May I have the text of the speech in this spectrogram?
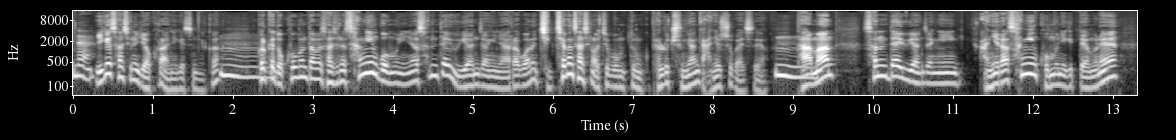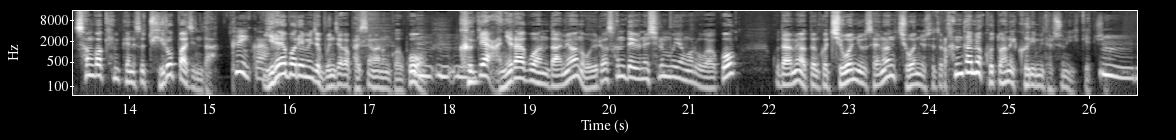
네. 이게 사실은 역할 아니겠습니까? 음, 그렇게 놓고 본다면 사실은 상임 고문이냐 선대위원장이냐라고 하는 직책은 사실 어찌 보면 좀 별로 중요한 게 아닐 수가 있어요. 음, 다만 선대위원장이 아니라 상임 고문이기 때문에 선거 캠페인에서 뒤로 빠진다. 그러니까요. 이래버리면 이제 문제가 발생하는 거고 음, 음, 음. 그게 아니라고 한다면 오히려 선대위는 실무형으로 가고 그다음에 어떤 그 지원 유세는 지원 유세대로 한다면 그것도 하나의 그림이 될 수는 있겠죠. 음,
